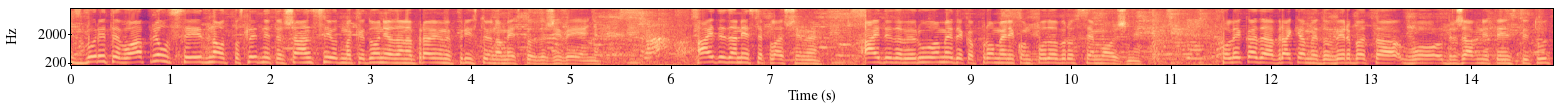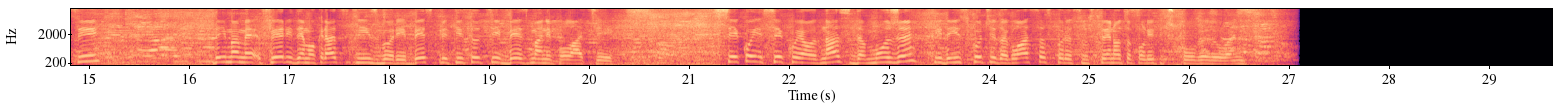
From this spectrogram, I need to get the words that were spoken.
Изборите во април се една од последните шанси од Македонија да направиме пристојно место за живење. Ајде да не се плашиме. Ајде да веруваме дека промени кон подобро се можни. Полека да враќаме довербата во државните институции, да имаме фери демократски избори, без притисоци, без манипулации. Секој, секоја од нас да може и да искочи да гласа според собственото политичко убедување.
